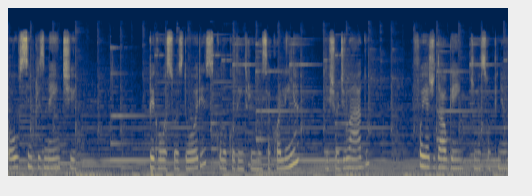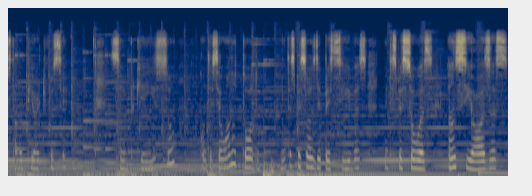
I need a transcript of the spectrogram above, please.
Ou simplesmente pegou as suas dores, colocou dentro de uma sacolinha, deixou de lado foi ajudar alguém que, na sua opinião, estava pior que você. Sim, porque isso aconteceu o ano todo. Muitas pessoas depressivas, muitas pessoas ansiosas.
